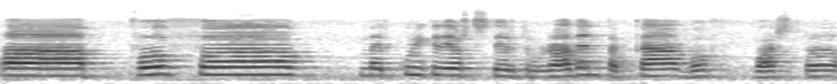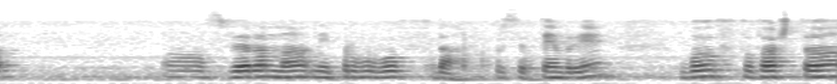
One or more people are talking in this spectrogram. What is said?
А, в а, Меркурий, къде още ще е ретрограден, така в вашата а, сфера на, не първо в, да, през септември, в, вашата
